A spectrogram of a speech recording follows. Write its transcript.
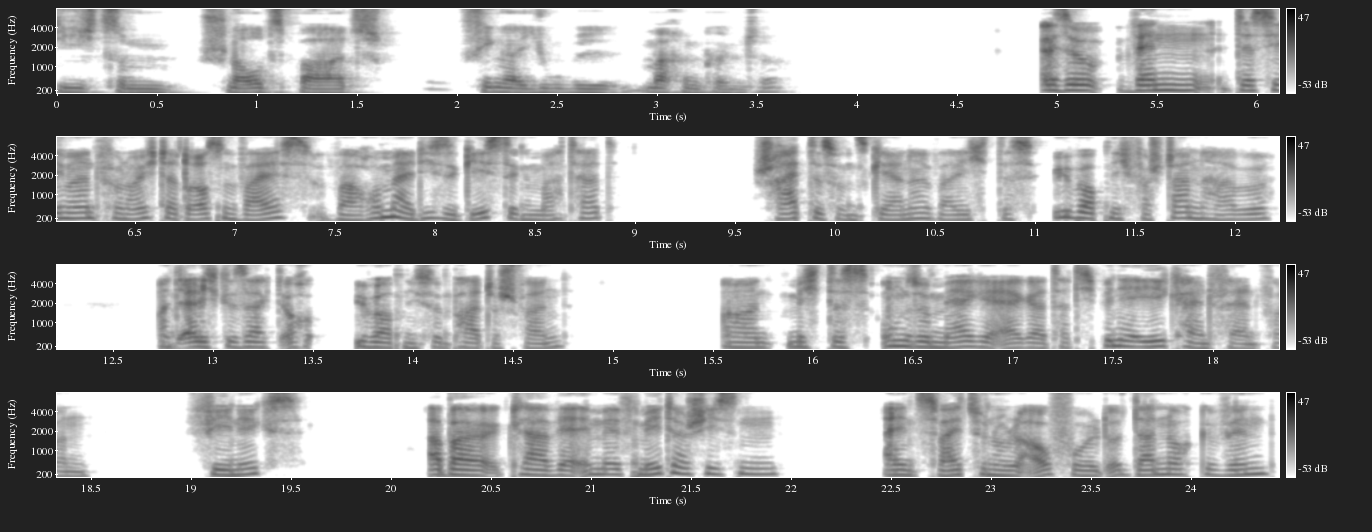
die ich zum Schnauzbart Fingerjubel machen könnte. Also, wenn das jemand von euch da draußen weiß, warum er diese Geste gemacht hat, schreibt es uns gerne, weil ich das überhaupt nicht verstanden habe und ehrlich gesagt auch überhaupt nicht sympathisch fand. Und mich das umso mehr geärgert hat. Ich bin ja eh kein Fan von Phoenix. Aber klar, wer im Elfmeterschießen ein 2 zu 0 aufholt und dann noch gewinnt,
